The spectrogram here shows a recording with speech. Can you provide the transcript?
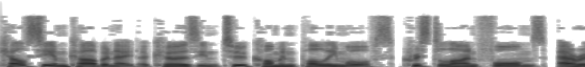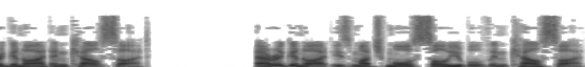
Calcium carbonate occurs in two common polymorphs crystalline forms, aragonite and calcite. Aragonite is much more soluble than calcite,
